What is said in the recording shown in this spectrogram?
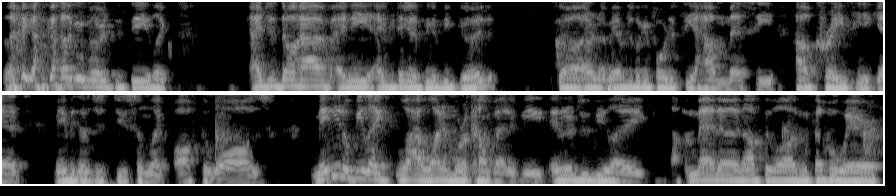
Like I'm kind of looking forward to see like I just don't have any expectation it's going to be good. So I don't know. Maybe I'm just looking forward to see how messy, how crazy it gets. Maybe they'll just do some like off the walls. Maybe it'll be like what I wanted more combat to be, and it'll just be like meta and off the walls and self aware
